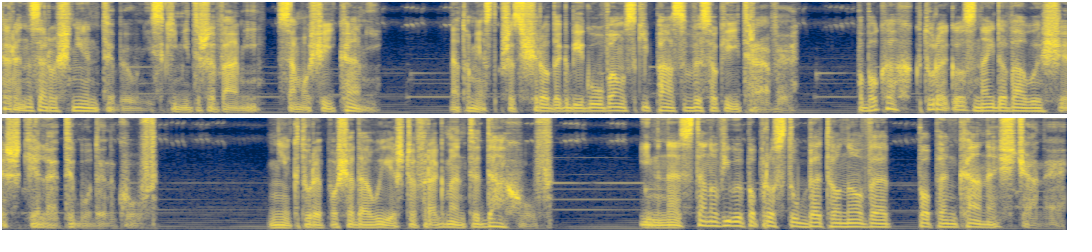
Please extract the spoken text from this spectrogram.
Teren zarośnięty był niskimi drzewami, samosiejkami, natomiast przez środek biegł wąski pas wysokiej trawy, po bokach którego znajdowały się szkielety budynków. Niektóre posiadały jeszcze fragmenty dachów, inne stanowiły po prostu betonowe, popękane ściany.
